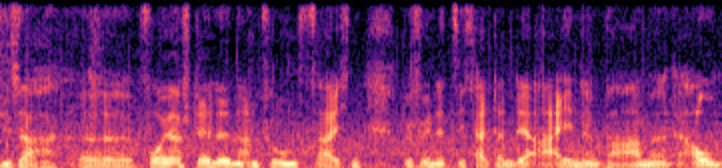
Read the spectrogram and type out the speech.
dieser äh, Feuerstelle in Anführungszeichen, befindet sich halt dann der eine warme Raum.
